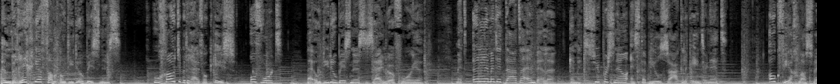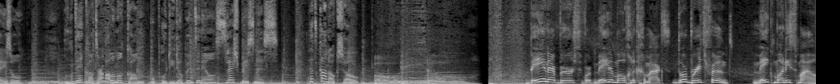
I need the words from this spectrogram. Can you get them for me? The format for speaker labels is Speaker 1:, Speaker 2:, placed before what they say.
Speaker 1: Een berichtje van Odido Business. Hoe groot je bedrijf ook is of wordt, bij Odido Business zijn we er voor je. Met unlimited data en bellen en met supersnel en stabiel zakelijk internet. Ook via glasvezel. Ontdek wat er allemaal kan op odido.nl/slash business. Het kan ook zo.
Speaker 2: BNR Beurs wordt mede mogelijk gemaakt door Bridge Fund. Make money smile.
